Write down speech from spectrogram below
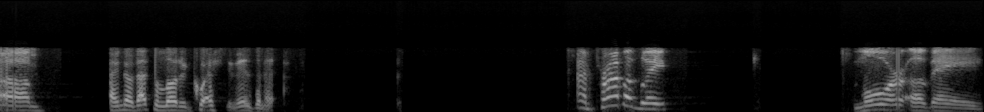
Um, I know that's a loaded question, isn't it? I'm probably more of a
